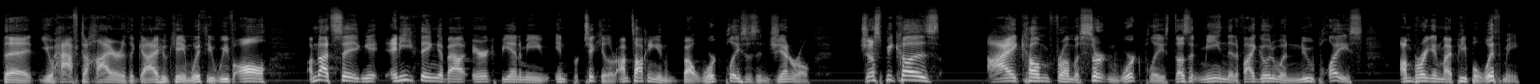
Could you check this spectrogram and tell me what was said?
that you have to hire the guy who came with you. We've all I'm not saying anything about Eric Bieniemy in particular. I'm talking about workplaces in general. Just because I come from a certain workplace doesn't mean that if I go to a new place, I'm bringing my people with me.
